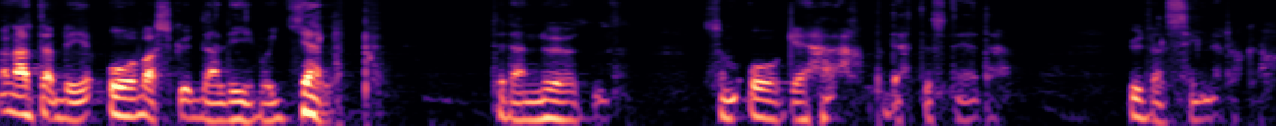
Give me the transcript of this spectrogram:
Men at det blir overskudd av liv og hjelp til den nøden som òg er her på dette stedet. Gud velsigne dere.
